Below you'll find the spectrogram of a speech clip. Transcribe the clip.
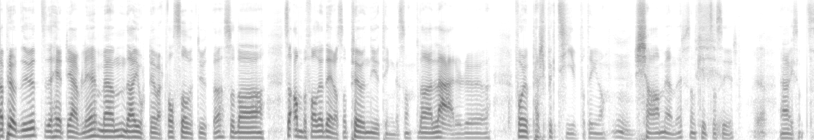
jeg prøvde det ut, er helt jævlig, men det har gjort det i hvert fall, sovet ute. Så da så anbefaler jeg dere også å prøve nye ting, liksom. Da lærer du, får du perspektiv på ting, da. Mm. Sja mener, som kidsa sier. Ja. Ja, ikke sant.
